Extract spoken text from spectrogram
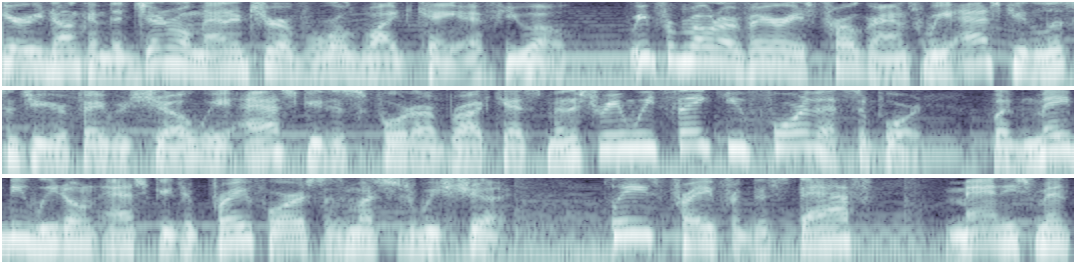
Gary Duncan, the General Manager of Worldwide KFUO. We promote our various programs. We ask you to listen to your favorite show. We ask you to support our broadcast ministry, and we thank you for that support. But maybe we don't ask you to pray for us as much as we should. Please pray for the staff, management,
